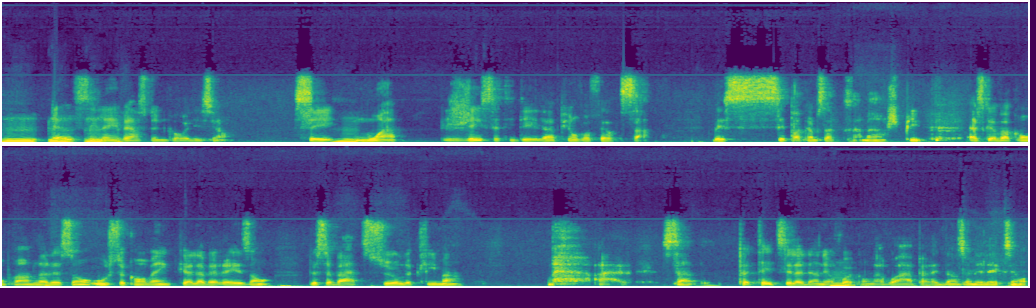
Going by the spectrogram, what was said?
hum, elle, hum, c'est hum. l'inverse d'une coalition. C'est moi, j'ai cette idée-là, puis on va faire ça. Mais c'est pas comme ça que ça marche. Puis, est-ce qu'elle va comprendre la leçon ou se convaincre qu'elle avait raison de se battre sur le climat? Ça, peut-être c'est la dernière fois qu'on la voit apparaître dans une élection.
